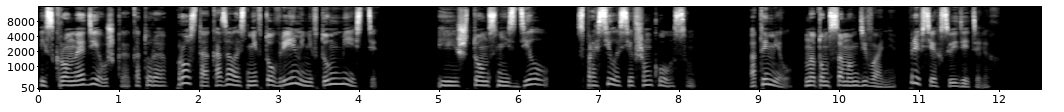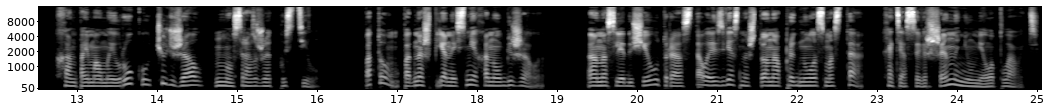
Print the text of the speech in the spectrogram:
и скромная девушка, которая просто оказалась не в то время, не в том месте. И что он с ней сделал? Спросила севшим голосом. Отымел на том самом диване, при всех свидетелях. Хан поймал мою руку, чуть сжал, но сразу же отпустил. Потом, под наш пьяный смех, она убежала. А на следующее утро стало известно, что она прыгнула с моста, хотя совершенно не умела плавать.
